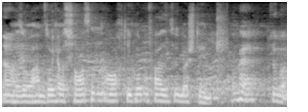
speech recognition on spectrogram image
Ja. Also haben durchaus Chancen, auch die Gruppenphase zu überstehen. Okay, super.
